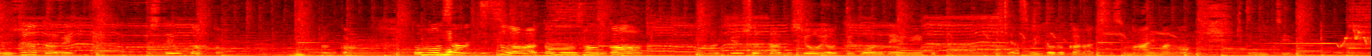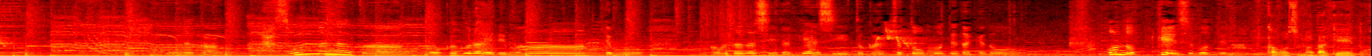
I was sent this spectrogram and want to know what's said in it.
九州旅してよかった、なんかともさん実はともさんがあ九州旅しようよってゴールデンウィーク休み取るからってその合間の日にち。でもなんかそんななんか10日ぐらいで回っても慌ただしいだけやしとかちょっと思ってたけど今度県絞ってな。鹿児島だけとか。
